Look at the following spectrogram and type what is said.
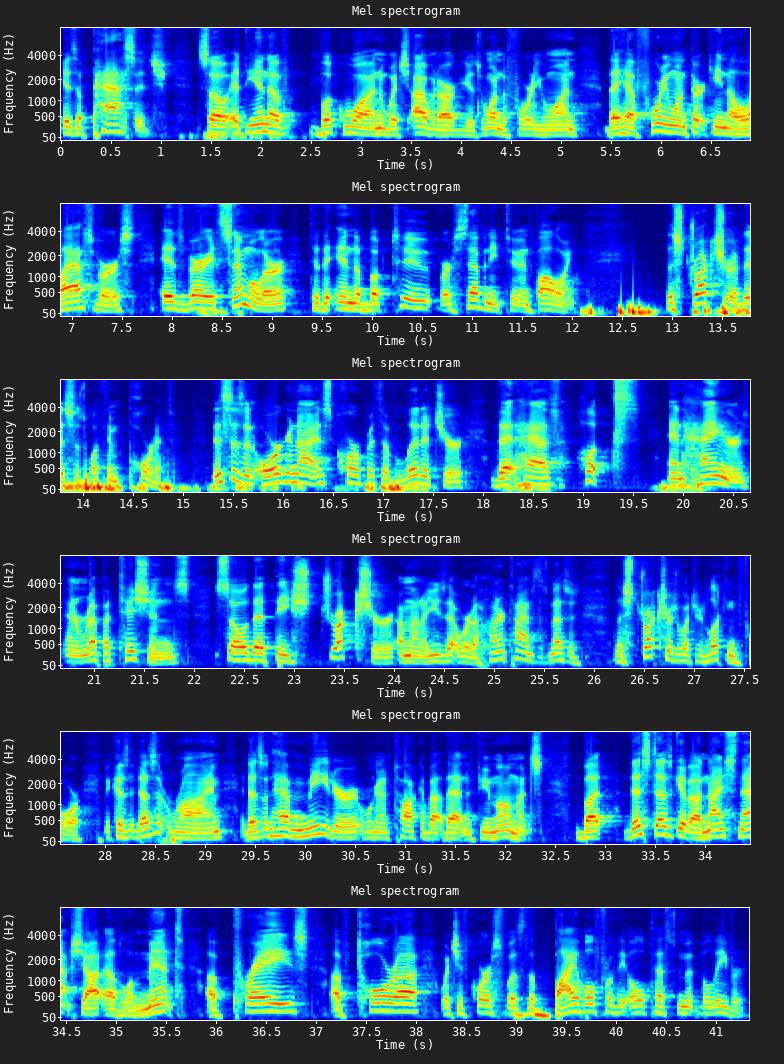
is a passage So at the end of book one, which I would argue is 1 to 41, they have 41:13, the last verse, is very similar to the end of book two, verse 72 and following. The structure of this is what's important. This is an organized corpus of literature that has hooks and hangers and repetitions so that the structure, I'm going to use that word a hundred times this message, the structure is what you're looking for because it doesn't rhyme, it doesn't have meter. We're going to talk about that in a few moments. But this does give a nice snapshot of lament, of praise, of Torah, which of course was the Bible for the Old Testament believer.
